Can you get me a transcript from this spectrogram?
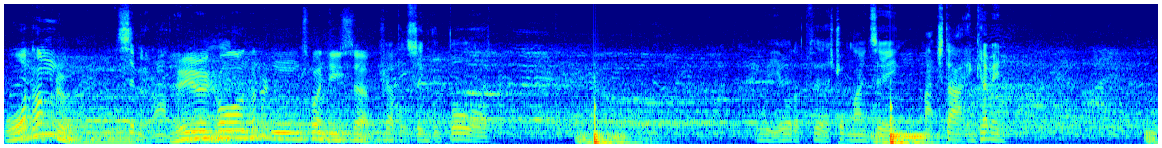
100. Similar, aren't they? Lewy require 127. Treble single ball. Lewy, you're up first. Treble 19. Match start incoming. Match start one has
